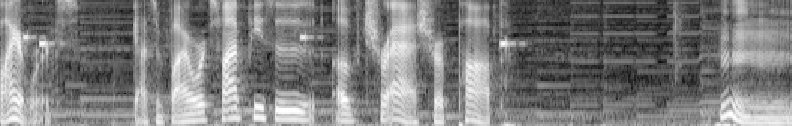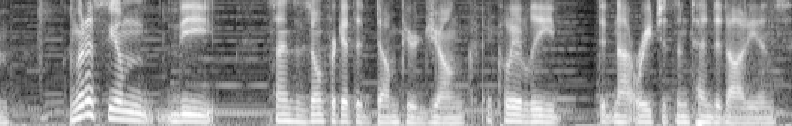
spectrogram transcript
fireworks. Got some fireworks. Five pieces of trash for a pop. Hmm. I'm gonna assume the Sign says, don't forget to dump your junk. It clearly did not reach its intended audience.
